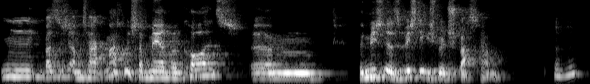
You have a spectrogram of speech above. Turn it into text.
Hm, was ich am Tag mache, ich habe mehrere Calls. Ähm, für mich ist es wichtig, ich will Spaß haben. Mhm.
